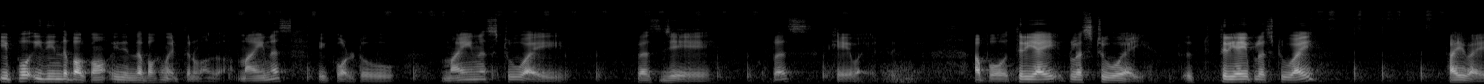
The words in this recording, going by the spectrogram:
இப்போது இது இந்த பக்கம் இது இந்த பக்கம் எடுத்துருவாங்க minus equal to minus two i plus j plus k எடுத்துக்கோங்க அப்போது three i plus two i three i plus two i five i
